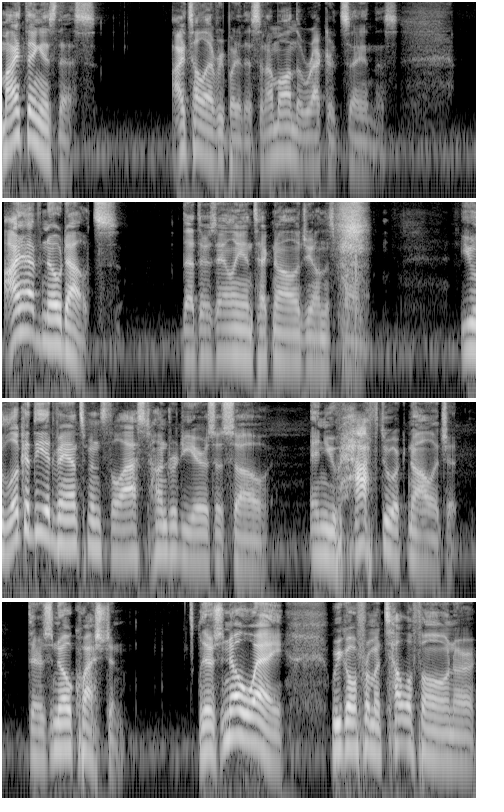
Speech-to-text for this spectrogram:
My thing is this I tell everybody this, and I'm on the record saying this. I have no doubts that there's alien technology on this planet. You look at the advancements the last hundred years or so, and you have to acknowledge it. There's no question. There's no way we go from a telephone or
